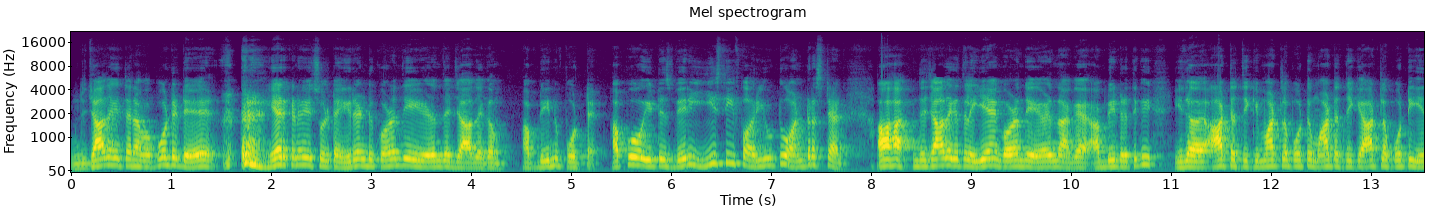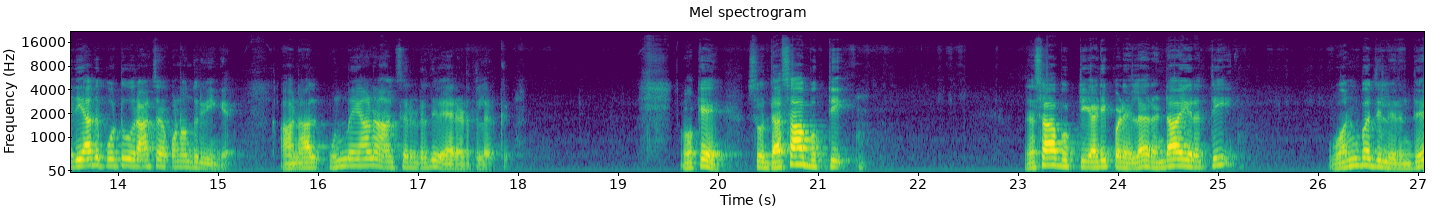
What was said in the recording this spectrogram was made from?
இந்த ஜாதகத்தை நம்ம போட்டுட்டு ஏற்கனவே சொல்லிட்டேன் இரண்டு குழந்தையை இழந்த ஜாதகம் அப்படின்னு போட்டேன். அப்போது it is very easy for you to understand ஆஹா இந்த ஜாதகத்தில் ஏன் குழந்தைய இழந்தாங்க அப்படின்றதுக்கு இதை ஆட்டத்துக்கு மாட்டில் போட்டு மாட்டத்துக்கு ஆட்டில் போட்டு எதையாவது போட்டு ஒரு ஆன்சரை கொண்டு வந்துடுவீங்க ஆனால் உண்மையான ஆன்சர்ன்றது வேறு இடத்துல இருக்குது ஓகே ஸோ தசாபுக்தி. தசாபுக்தி அடிப்படையில் ரெண்டாயிரத்தி ஒன்பதிலிருந்து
